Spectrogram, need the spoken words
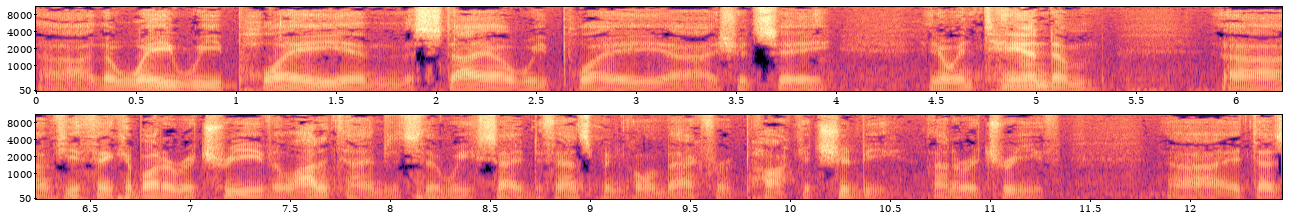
Uh, the way we play and the style we play, uh, I should say, you know, in tandem. Uh, if you think about a retrieve, a lot of times it's the weak side defenseman going back for a puck. It should be on a retrieve. Uh, it does.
